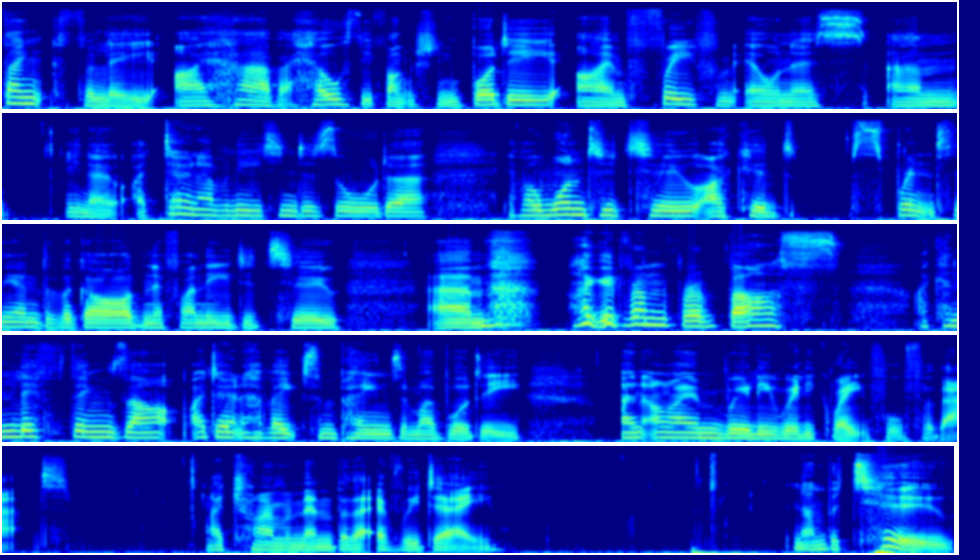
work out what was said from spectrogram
thankfully, I have a healthy, functioning body. I'm free from illness. Um, you know, I don't have an eating disorder. If I wanted to, I could sprint to the end of the garden if I needed to. Um, I could run for a bus. I can lift things up. I don't have aches and pains in my body. And I am really, really grateful for that. I try and remember that every day. Number two,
